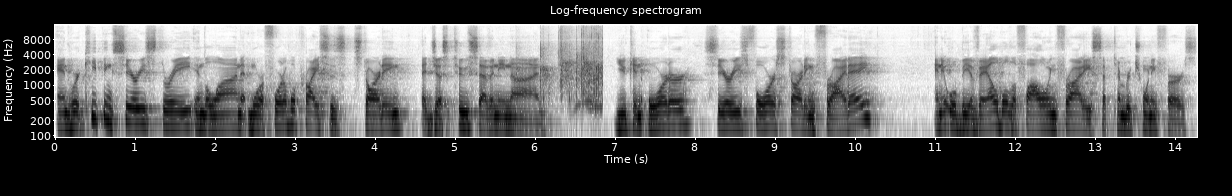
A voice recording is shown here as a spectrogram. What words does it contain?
And we're keeping Series 3 in the line at more affordable prices starting at just 279. You can order Series 4 starting Friday, and it will be available the following Friday, September 21st.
